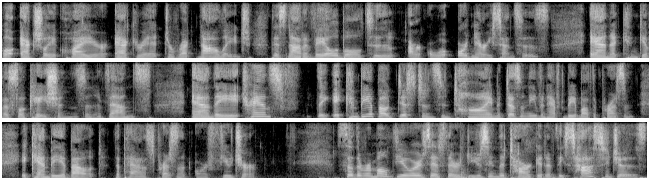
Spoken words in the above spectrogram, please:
will actually acquire accurate, direct knowledge that's not available to our ordinary senses. And it can give us locations and events, and they transfer it can be about distance and time. It doesn't even have to be about the present. It can be about the past, present, or future. So the remote viewers, as they're using the target of these hostages,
